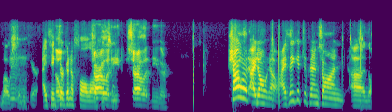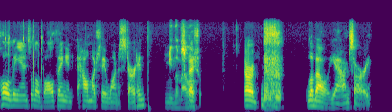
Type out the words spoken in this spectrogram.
most of the year. I think Nope. they're gonna fall off. Charlotte, Charlotte, neither. Charlotte, I don't know. I think it depends on uh, the whole LiAngelo Ball thing and how much they want to start him. I mean, the Special or Labelle, yeah, I'm sorry.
